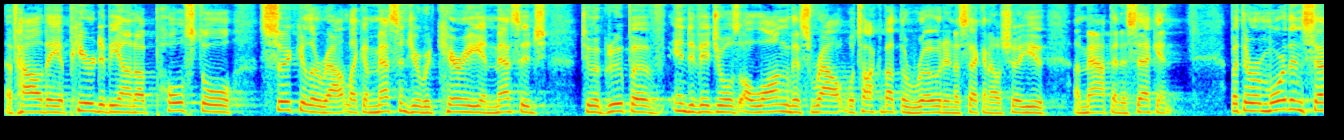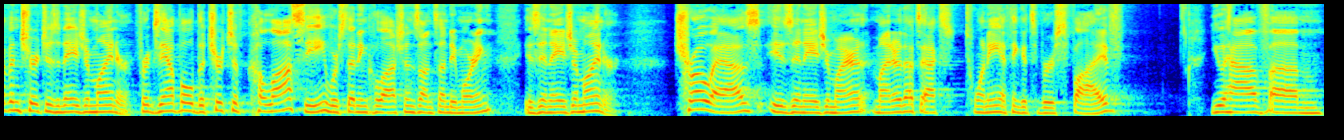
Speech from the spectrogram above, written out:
of how they appear to be on a postal circular route, like a messenger would carry a message to a group of individuals along this route. We'll talk about the road in a second. I'll show you a map in a second. But there were more than seven churches in Asia Minor. For example, the church of Colossae, we're studying Colossians on Sunday morning, is in Asia Minor. Troas is in Asia Minor. That's Acts 20. I think it's verse 5. You have, um,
